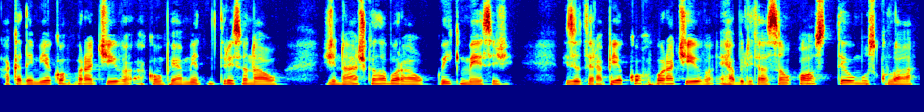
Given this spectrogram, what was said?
academia corporativa, acompanhamento nutricional, ginástica laboral, quick message, fisioterapia corporativa, reabilitação osteomuscular,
